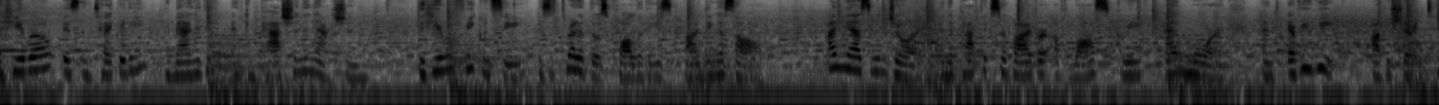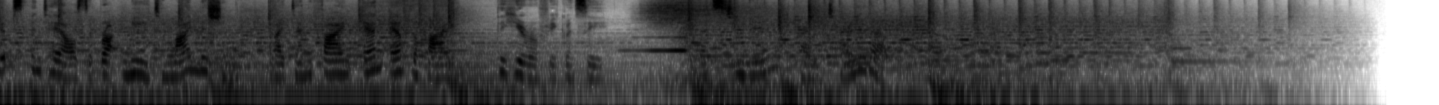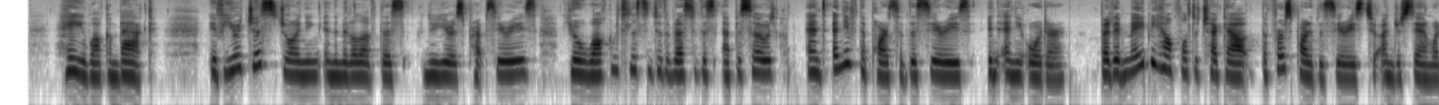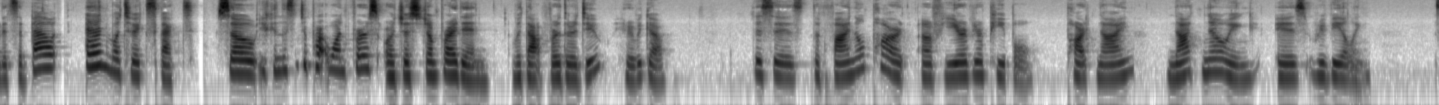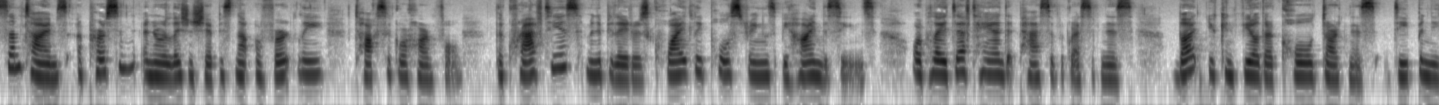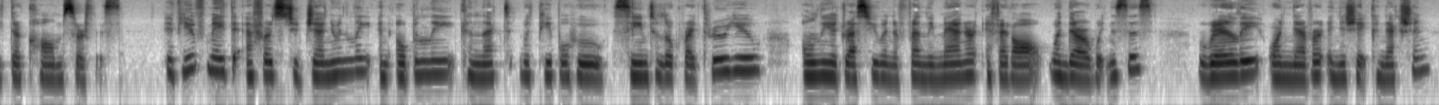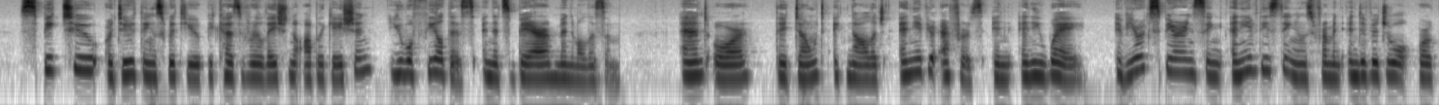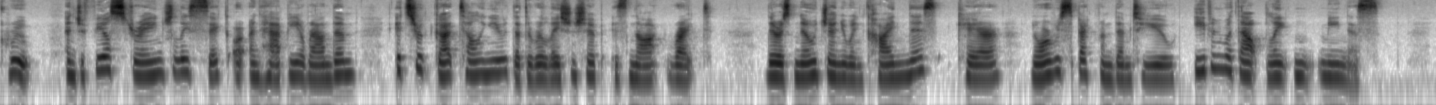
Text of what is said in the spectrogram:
A hero is integrity, humanity, and compassion in action. The hero frequency is a thread of those qualities binding us all. I'm Yasmin Joy, an empathic survivor of loss, grief, and more, and every week I'll be sharing tips and tales that brought me to my mission of identifying and amplifying the hero frequency. Let's tune in and turn it up. Hey, welcome back. If you're just joining in the middle of this New Year's prep series, you're welcome to listen to the rest of this episode and any of the parts of this series in any order. But it may be helpful to check out the first part of the series to understand what it's about and what to expect. So you can listen to part one first or just jump right in. Without further ado, here we go. This is the final part of Year of Your People, Part 9 Not Knowing is Revealing. Sometimes a person in a relationship is not overtly toxic or harmful. The craftiest manipulators quietly pull strings behind the scenes or play a deft hand at passive aggressiveness, but you can feel their cold darkness deep beneath their calm surface. If you've made the efforts to genuinely and openly connect with people who seem to look right through you, only address you in a friendly manner, if at all, when there are witnesses, rarely or never initiate connection, speak to or do things with you because of relational obligation, you will feel this in its bare minimalism. And or they don't acknowledge any of your efforts in any way. If you're experiencing any of these things from an individual or group and you feel strangely sick or unhappy around them, it's your gut telling you that the relationship is not right. There is no genuine kindness, care, nor respect from them to you, even without blatant meanness.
